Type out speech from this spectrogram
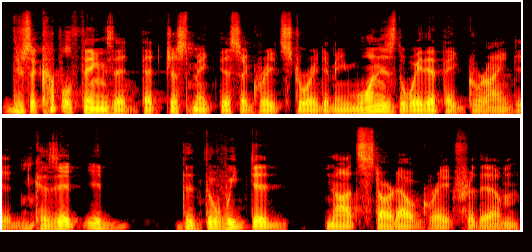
there's a couple things that that just make this a great story to me. One is the way that they grinded because it, it the, the week did not start out great for them.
